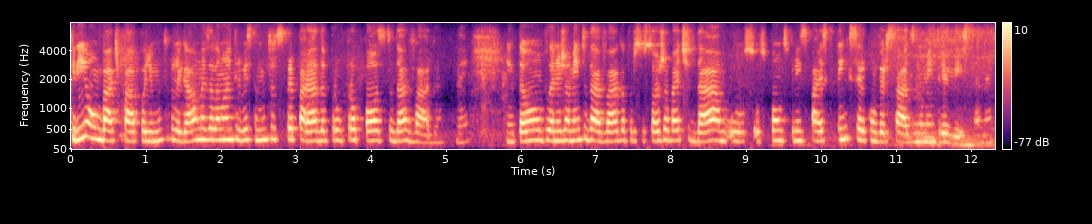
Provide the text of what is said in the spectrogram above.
criam um bate-papo ali muito legal, mas ela é uma entrevista muito despreparada para o propósito da vaga, né? Então, o planejamento da vaga por si só já vai te dar os, os pontos principais que tem que ser conversados numa entrevista, né?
